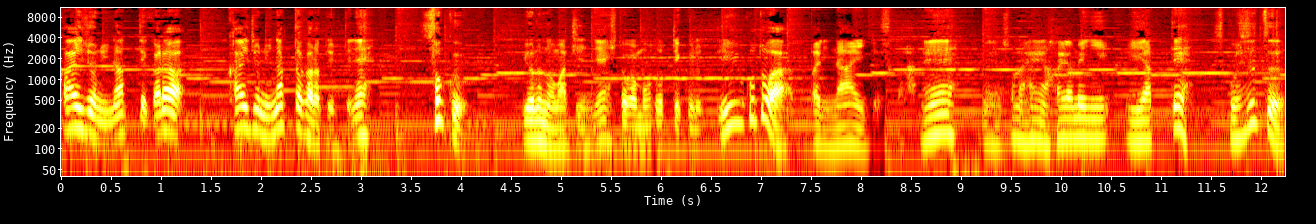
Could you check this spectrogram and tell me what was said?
解除になってから、解除になったからといってね、即夜の街にね、人が戻ってくるっていうことはやっぱりないですから。ね、その辺早めにやって少しずつ、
